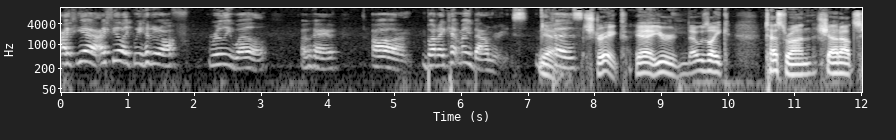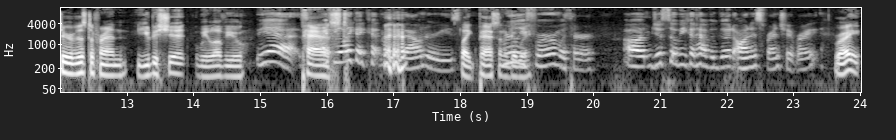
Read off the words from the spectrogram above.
I yeah, I feel like we hit it off really well. Okay. Um, but I kept my boundaries Yeah. Strict. Yeah, you're. That was like test run. Shout out Sierra Vista friend. You the shit. We love you. yeah, so Passed. I feel like I kept my boundaries Like pass in a good really way. firm with her. Um, just so we could have a good honest friendship, right? Right.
